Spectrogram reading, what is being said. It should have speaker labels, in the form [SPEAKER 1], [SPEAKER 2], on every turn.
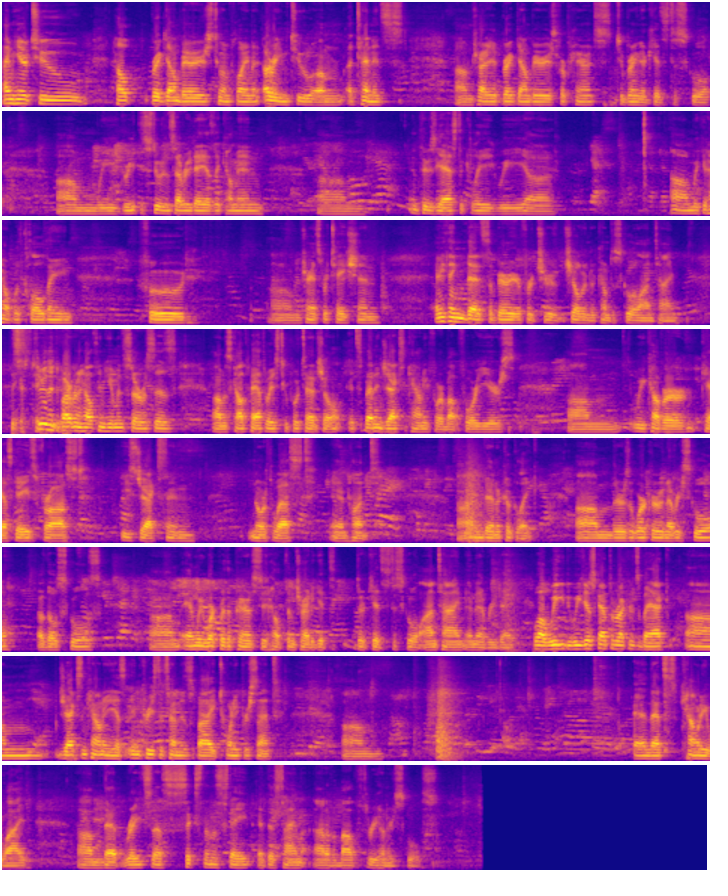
[SPEAKER 1] I'm here to help break down barriers to employment, or even to um, attendance. Um, try to break down barriers for parents to bring their kids to school. Um, we greet the students every day as they come in um, enthusiastically. We uh, um, we can help with clothing, food, um, transportation, anything that's a barrier for ch- children to come to school on time. It's through the Department of Health and Human Services. Um, it's called Pathways to Potential. It's been in Jackson County for about four years. Um, we cover Cascades, Frost, East Jackson, Northwest, and Hunt uh, in Vandercook Lake. Um, there's a worker in every school of those schools, um, and we work with the parents to help them try to get their kids to school on time and every day. Well, we, we just got the records back. Um, Jackson County has increased attendance by 20%. Um, and that's countywide. Um, that rates us sixth in the state at this time out of about 300 schools.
